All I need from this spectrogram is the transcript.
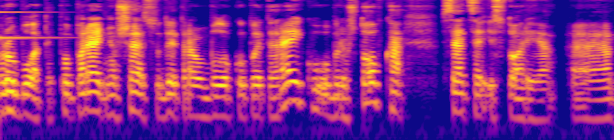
роботи. Попередньо ще сюди треба було купити рейку, обрештовка, вся ця історія. Е,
